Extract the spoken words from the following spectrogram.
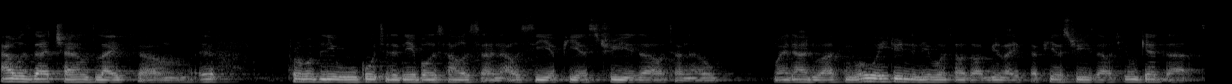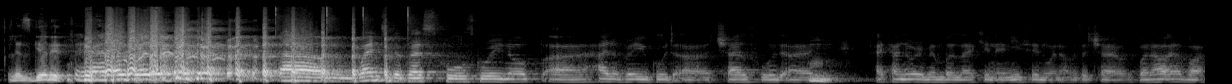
I was that child like um, if probably we'll go to the neighbor's house and I'll see a PS3 is out and I'll, my dad will ask me, "What were you doing in the neighbor's house?" I'll be like, "A PS3 is out. You'll get that." Let's get it. Yeah, okay. um, went to the best schools growing up. Uh, had a very good uh, childhood. I, I cannot remember liking anything when I was a child. But however,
